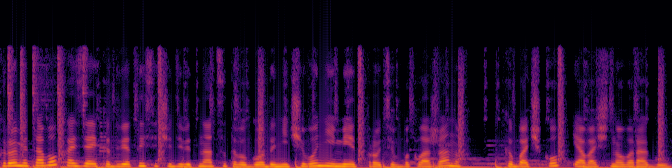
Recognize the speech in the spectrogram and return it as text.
Кроме того, хозяйка 2019 года ничего не имеет против баклажанов, кабачков и овощного рагу.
